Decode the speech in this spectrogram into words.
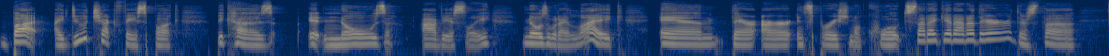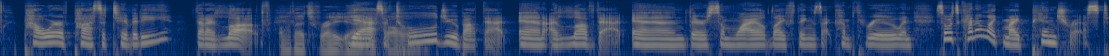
But I do check Facebook because it knows, obviously, knows what I like. And there are inspirational quotes that I get out of there. There's the power of positivity that I love. Oh, that's right. Yeah. yes, I told you about that. And I love that. And there's some wildlife things that come through. And so it's kind of like my Pinterest,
